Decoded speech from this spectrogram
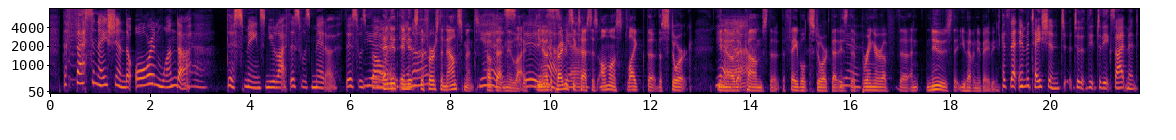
the fascination, the awe and wonder. Yeah. This means new life. This was Meadow. This was Yeah. Bowen. and it and you it's the first announcement of that new life. You know, the pregnancy Yeah. test is almost like the the stork. You know that comes the the fabled stork that is the bringer of the uh, news that you have a new baby. It's that invitation to, to the to the excitement.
